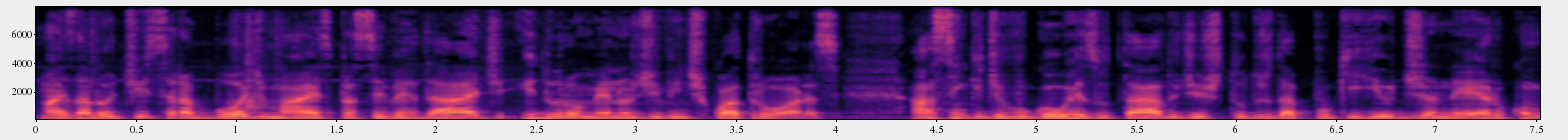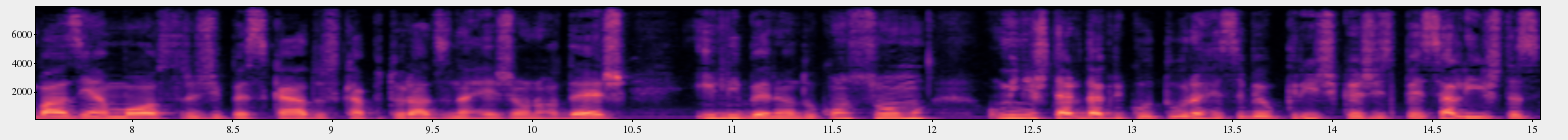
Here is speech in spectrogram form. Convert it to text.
mas a notícia era boa demais para ser verdade e durou menos de 24 horas. Assim que divulgou o resultado de estudos da PUC Rio de Janeiro, com base em amostras de pescados capturados na região Nordeste e liberando o consumo, o Ministério da Agricultura recebeu críticas de especialistas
